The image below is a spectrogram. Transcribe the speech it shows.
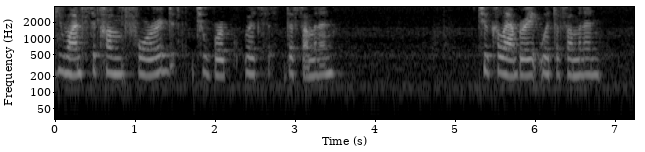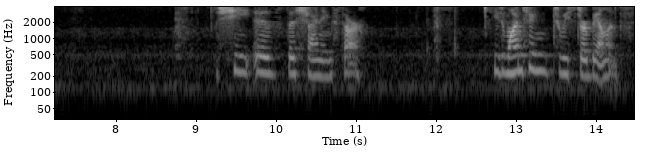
He wants to come forward to work with the feminine to collaborate with the feminine. She is the shining star. He's wanting to restore balance.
